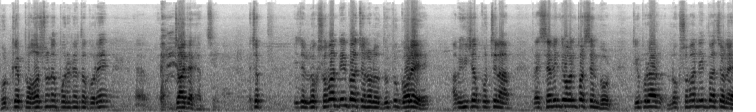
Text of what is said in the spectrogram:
ভোটকে প্রহসনে পরিণত করে জয় দেখাচ্ছে। আচ্ছা এই যে লোকসভার নির্বাচন হলো দুটো গড়ে, আমি হিসাব করছিলাম, প্রায় সেভেন্টি ওয়ান পার্সেন্ট ভোট। ত্রিপুরার লোকসভা নির্বাচনে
